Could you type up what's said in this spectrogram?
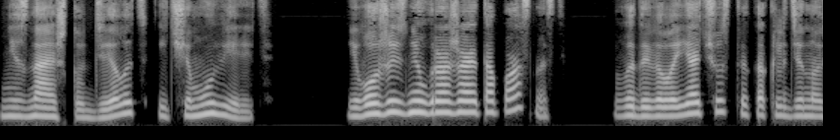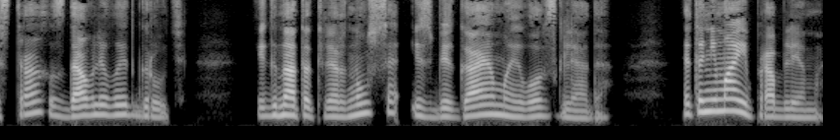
не зная, что делать и чему верить. «Его жизни угрожает опасность?» — выдавила я, чувствуя, как ледяной страх сдавливает грудь. Игнат отвернулся, избегая моего взгляда. «Это не мои проблемы»,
